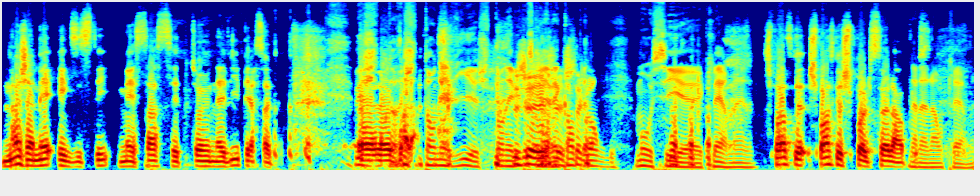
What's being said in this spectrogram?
n'a jamais existé, mais ça, c'est un avis personnel. je suis euh, ton- je suis ton avis, je suis ton avis. Je, je. Moi aussi, euh, clairement. Je pense que je pense que je suis pas le seul en plus. Non, non, non, clairement.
